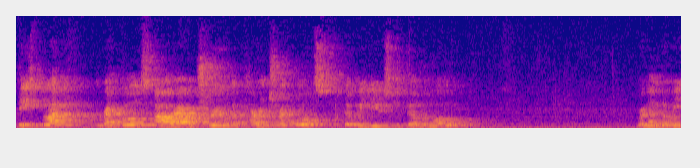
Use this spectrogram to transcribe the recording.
these black records are our true occurrence records that we use to build the model. Remember, we,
